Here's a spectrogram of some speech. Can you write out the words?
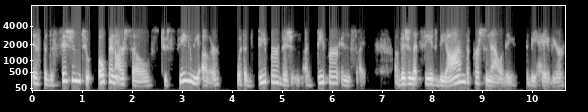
is the decision to open ourselves to seeing the other with a deeper vision, a deeper insight, a vision that sees beyond the personality, the behavior,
